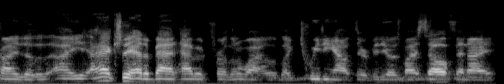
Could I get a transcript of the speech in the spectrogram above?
try to I, I actually had a bad habit for a little while of like tweeting out their videos myself and i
